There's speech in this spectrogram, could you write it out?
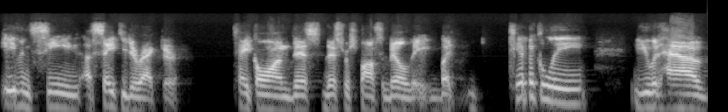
even seen a safety director take on this this responsibility. But typically, you would have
